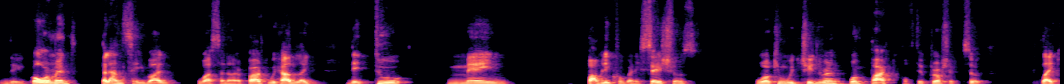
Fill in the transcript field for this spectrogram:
the government. Plan Ceibal was another part. We had like the two main public organizations working with children, one part of the project. So like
